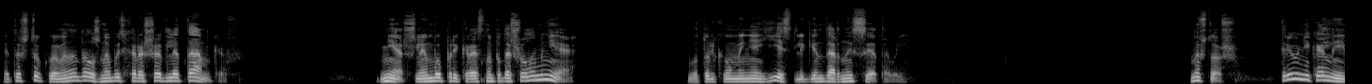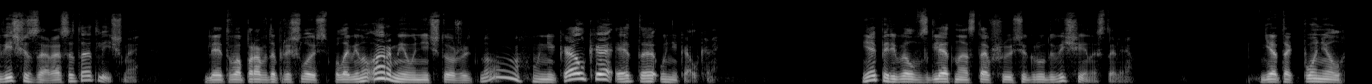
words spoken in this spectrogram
Эта штуковина должна быть хороша для танков. Нет, шлем бы прекрасно подошел и мне. Вот только у меня есть легендарный сетовый. Ну что ж, три уникальные вещи за раз — это отлично. Для этого, правда, пришлось половину армии уничтожить, но уникалка — это уникалка. Я перевел взгляд на оставшуюся груду вещей на столе. Я так понял,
